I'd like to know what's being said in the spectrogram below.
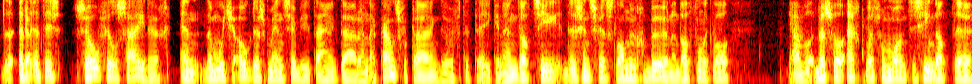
Het, Ja. het is zo veelzijdig. En dan moet je ook dus mensen hebben die uiteindelijk daar een accountsverklaring durven te tekenen. En dat zie je dus in Zwitserland nu gebeuren. En dat vond ik wel, ja, best wel echt best wel mooi om te zien dat, eh,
